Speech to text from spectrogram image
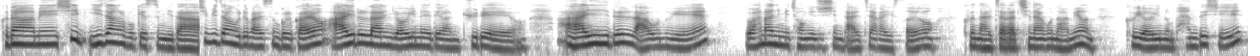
그 다음에 12장을 보겠습니다. 12장 우리 말씀 볼까요? 아이를 낳은 여인에 대한 규례예요. 아이를 낳은 후에 또 하나님이 정해주신 날짜가 있어요. 그 날짜가 지나고 나면 그 여인은 반드시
